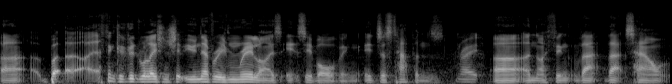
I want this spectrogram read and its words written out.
Uh, but uh, I think a good relationship, you never even realise it's evolving. It just happens. Right. Uh, and I think that that's how,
